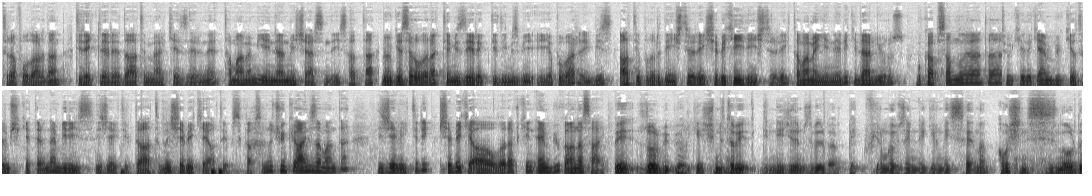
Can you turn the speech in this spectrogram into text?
trafolardan direklere, dağıtım merkezlerine tamamen bir yenilenme içerisindeyiz. Hatta bölgesel olarak temizleyerek dediğimiz bir yapı var. Biz altyapıları değiştirerek, şebekeyi değiştirerek tamamen yenileyerek ilerliyoruz. Bu kapsamda da Türkiye'deki en büyük yatırım şirketlerinden biriyiz. Dicle Elektrik Dağıtımı'nın şebeke altyapısı kapsamında. Çünkü aynı zamanda Dicle Elektrik şebeke ağı olarak Türkiye'nin en büyük ağına sahip. Ve zor bir bölge. Şimdi evet. tabii dinleyicilerimiz bilir ben pek firma özeline girmeyi sevmem. Ama şimdi sizin orada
